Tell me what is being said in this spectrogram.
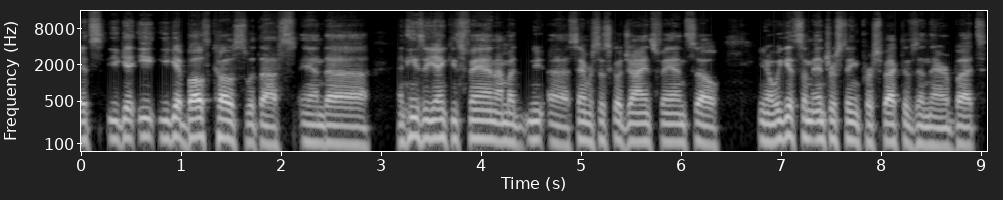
it's you get you get both coasts with us, and and he's a Yankees fan. I'm a San Francisco Giants fan, so you know we get some interesting perspectives in there. But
